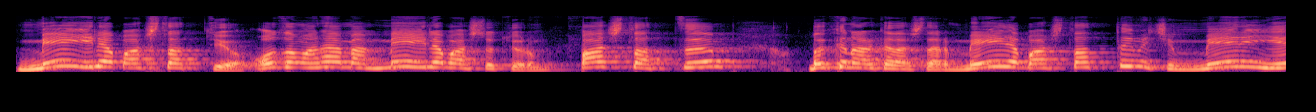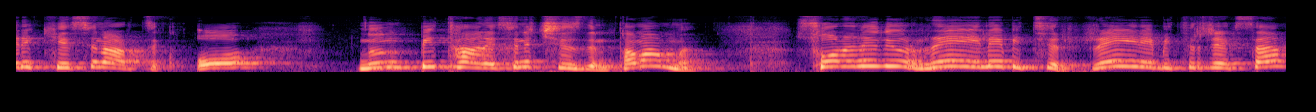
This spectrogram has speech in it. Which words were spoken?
M ile başlat diyor. O zaman hemen M ile başlatıyorum. Başlattım. Bakın arkadaşlar M ile başlattığım için M'nin yeri kesin artık. O'nun bir tanesini çizdim tamam mı? Sonra ne diyor? R ile bitir. R ile bitireceksem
